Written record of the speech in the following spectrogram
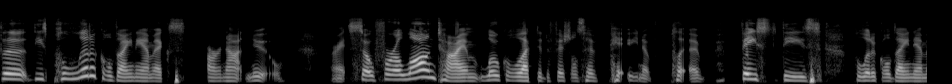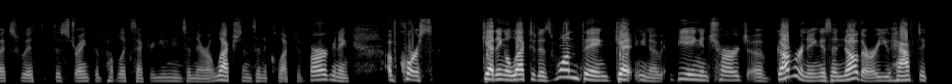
the these political dynamics are not new right? So for a long time local elected officials have you know pl- uh, faced these political dynamics with the strength of public sector unions in their elections and collective bargaining. Of course getting elected is one thing get you know being in charge of governing is another. You have to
